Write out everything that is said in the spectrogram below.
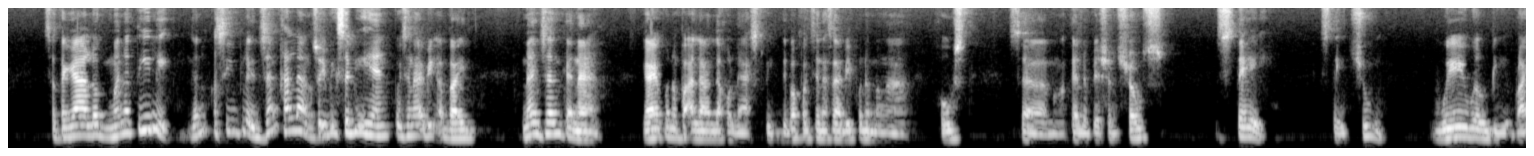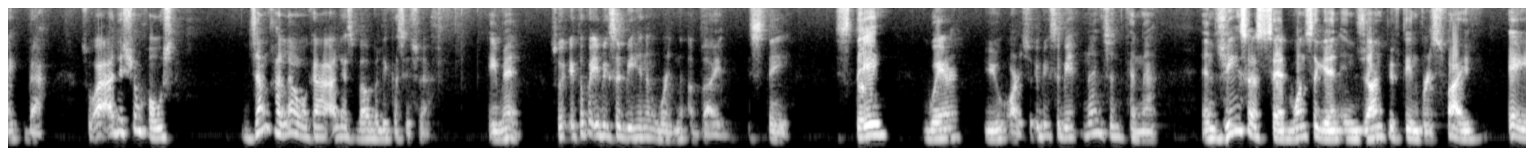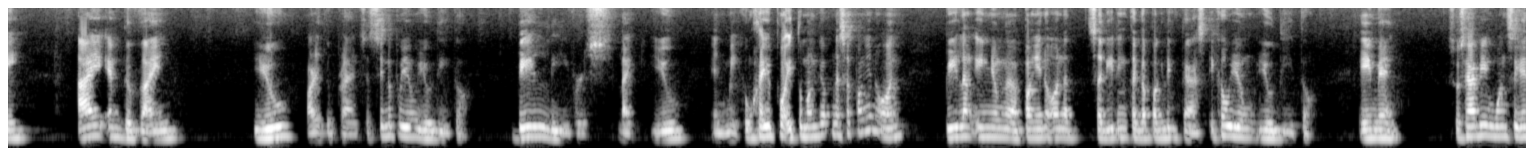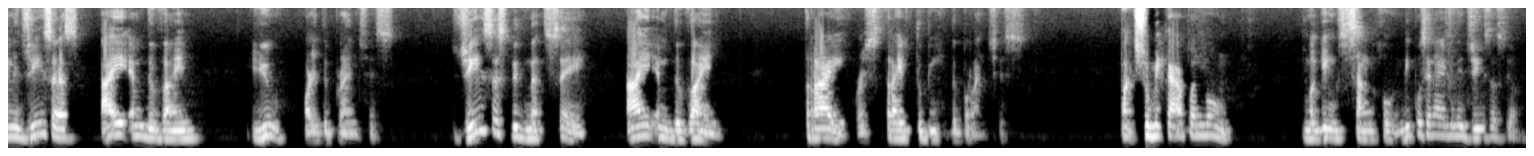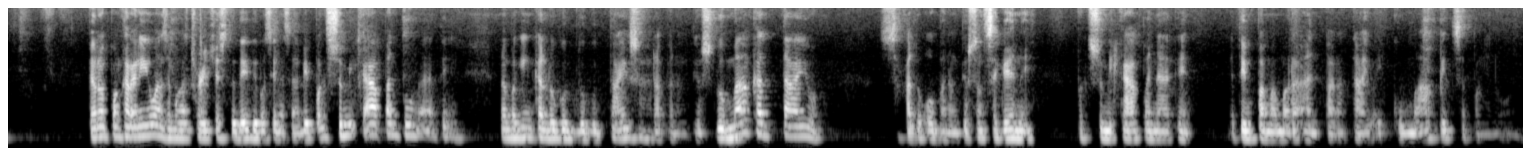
Sa Tagalog, manatili. Ganun kasimple. Diyan ka lang. So, ibig sabihin, pag sinabing abide, nandyan ka na. Gaya po ng paalala ko last week. Di ba? Pag sinasabi po ng mga host sa mga television shows, stay. Stay tuned. We will be right back. So, aalis yung host, diyan ka lang, huwag ka aalis, babalik kasi siya. Amen. So, ito pa ibig sabihin ng word na abide. Stay. Stay where you are. So, ibig sabihin, nandyan ka na. And Jesus said, once again, in John 15 verse 5, A, I am the vine, you are the branches. Sino po yung you dito? Believers like you and me. Kung kayo po ay tumanggap na sa Panginoon, bilang inyong uh, Panginoon at sariling tagapagligtas, ikaw yung you dito. Amen. So sabi once again ni Jesus, I am the vine, you are the branches. Jesus did not say, I am the vine, try or strive to be the branches. Pag sumikapan mong maging sangko, hindi po sinabi ni Jesus yun. Pero pangkaraniwan sa mga churches today, di ba sinasabi, pag sumikapan po natin na maging kalugod-lugod tayo sa harapan ng Diyos, lumakad tayo sa kalooban ng Diyos. Ang sagayon ay pag sumikapan natin, ito yung pamamaraan para tayo ay kumapit sa Panginoon.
